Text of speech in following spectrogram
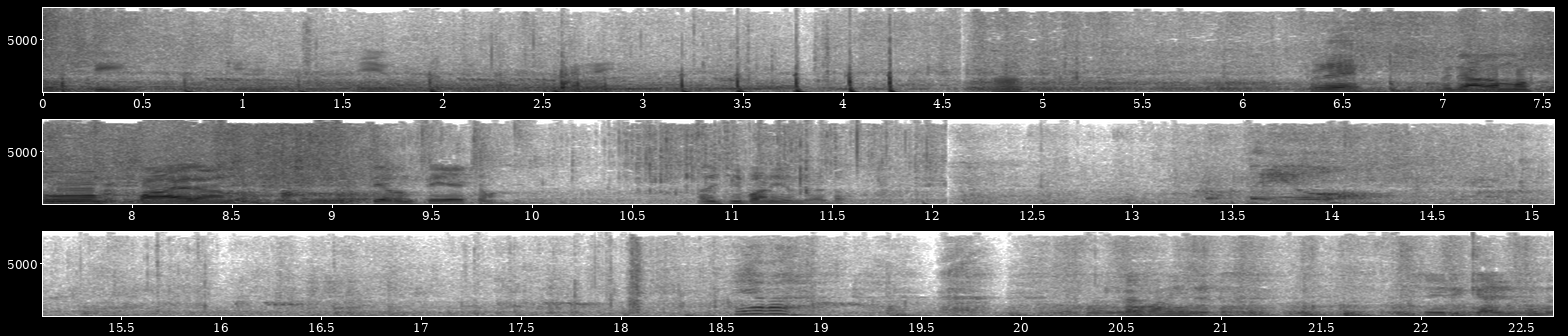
കുട്ടി. അയ്യോ. ആ അതെ ഇതിന്റെ അകം മൊത്തവും പായലാണ്. വൃത്തിയാറും തേക്കണം. അത് ഇച്ചിരി പണിയുണ്ട് കേട്ടോ. നല്ല പണിയുണ്ട് കേട്ടോ. ശരിക്കും അഴുക്കുണ്ട്.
